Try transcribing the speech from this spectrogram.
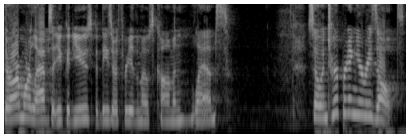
There are more labs that you could use, but these are three of the most common labs. So, interpreting your results.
